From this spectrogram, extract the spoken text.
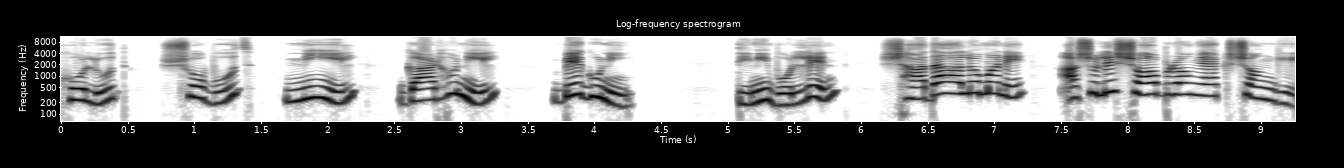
হলুদ, সবুজ, নীল, গাঢ় নীল, বেগুনি। তিনি বললেন, সাদা আলো মানে আসলে সব রং একসঙ্গে।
